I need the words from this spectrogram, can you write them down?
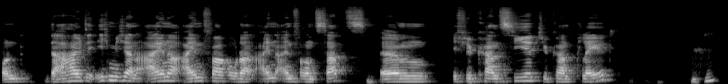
Und da halte ich mich an eine einfache oder an einen einfachen Satz. Ähm, if you can't see it, you can't play it. Mhm.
